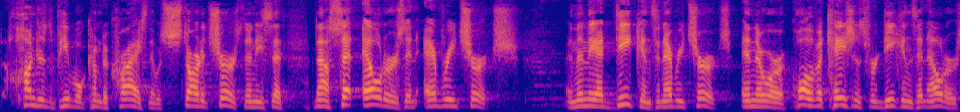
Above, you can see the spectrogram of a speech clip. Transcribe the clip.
hundreds of people come to Christ and they would start a church. Then he said, now set elders in every church. And then they had deacons in every church. And there were qualifications for deacons and elders.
